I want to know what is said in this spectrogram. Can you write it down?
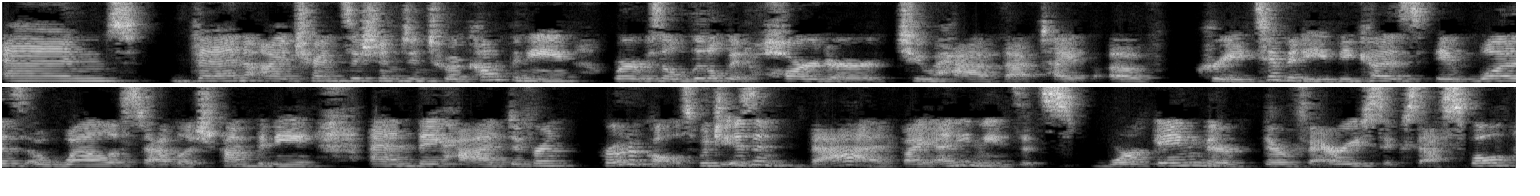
And then I transitioned into a company where it was a little bit harder to have that type of creativity because it was a well established company and they had different protocols, which isn't bad by any means. It's working. They're, they're very successful,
